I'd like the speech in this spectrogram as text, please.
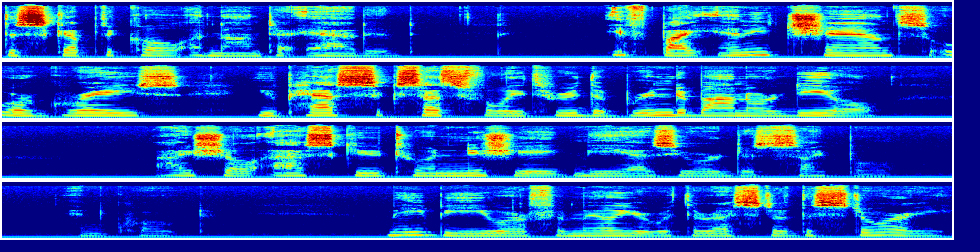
the skeptical Ananta added, If by any chance or grace you pass successfully through the Brindaban ordeal, I shall ask you to initiate me as your disciple. Maybe you are familiar with the rest of the story.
